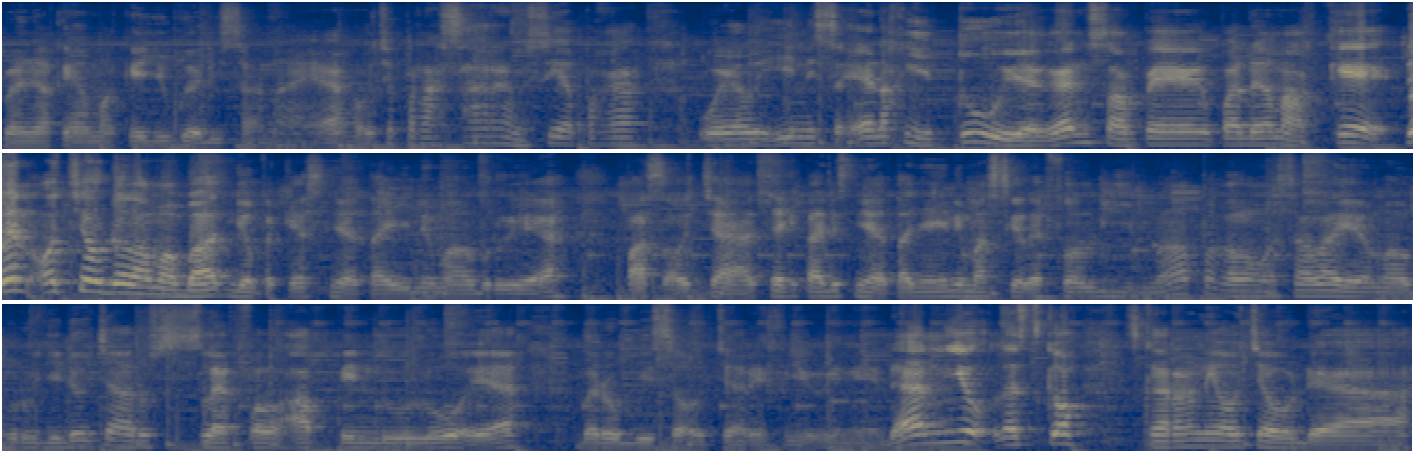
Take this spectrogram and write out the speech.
banyak yang make juga di sana ya. Ocha penasaran sih apakah UL ini seenak itu ya kan sampai pada make. Dan Ocha udah lama banget gak pakai senjata ini ma bro ya pas Ocha cek tadi senjatanya ini masih level 5 apa kalau nggak salah ya ma bro jadi Ocha harus level upin dulu ya baru bisa Ocha review ini dan yuk let's go sekarang nih Ocha udah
